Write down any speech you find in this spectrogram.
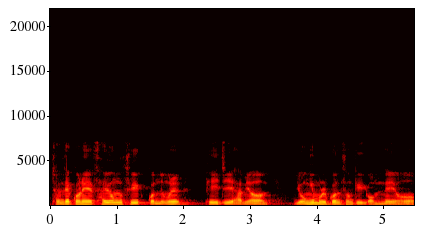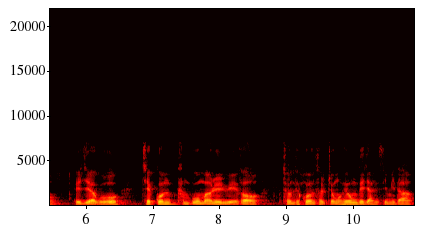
전세권의 사용 수익 권능을 배제하면 용의물권 성격이 없네요. 배제하고 채권 담보만을 위해서 전세권 설정 허용되지 않습니다.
